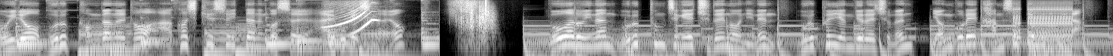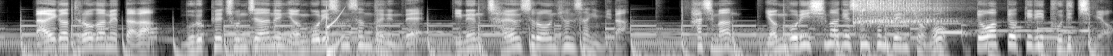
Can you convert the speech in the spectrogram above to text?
오히려 무릎 건강을 더 악화시킬 수 있다는 것을 알고 계시나요? 노화로 인한 무릎 통증의 주된 원인은 무릎을 연결해주는 연골의 감소 때문입니다. 나이가 들어감에 따라 무릎에 존재하는 연골이 손상되는데 이는 자연스러운 현상입니다. 하지만 연골이 심하게 손상된 경우 뼈와 뼈끼리 부딪히며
